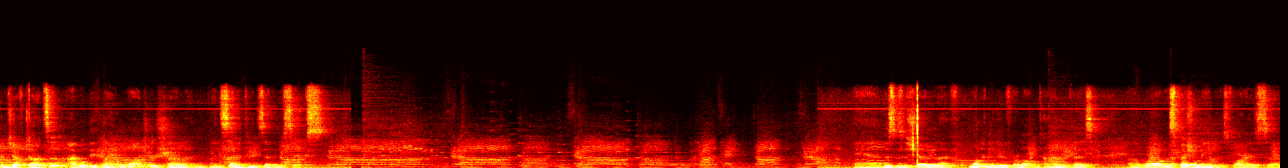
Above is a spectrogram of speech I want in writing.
I'm Jeff Johnson. I will be playing Roger Sherman in 1776. And this is a show that I've wanted to do for a long time because, uh, well, the special meaning as far as uh,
